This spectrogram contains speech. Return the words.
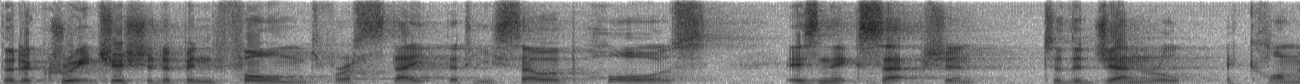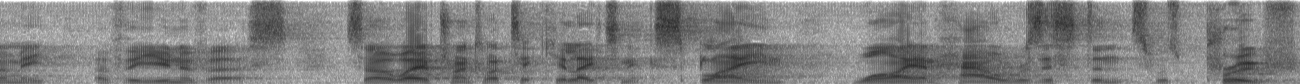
that a creature should have been formed for a state that he so abhors is an exception to the general economy of the universe. So, a way of trying to articulate and explain why and how resistance was proof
